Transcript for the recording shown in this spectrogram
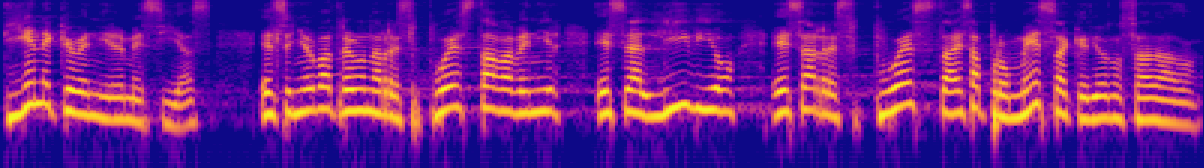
tiene que venir el Mesías, el Señor va a traer una respuesta, va a venir ese alivio, esa respuesta, esa promesa que Dios nos ha dado.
